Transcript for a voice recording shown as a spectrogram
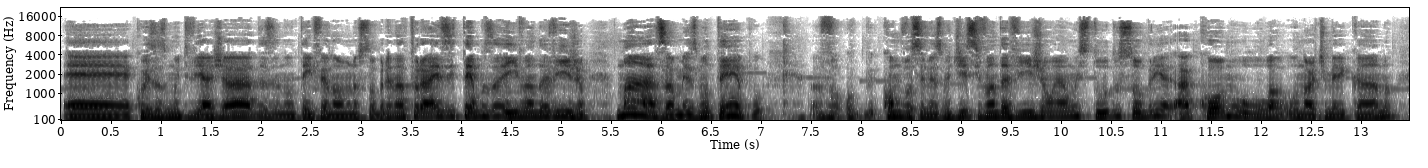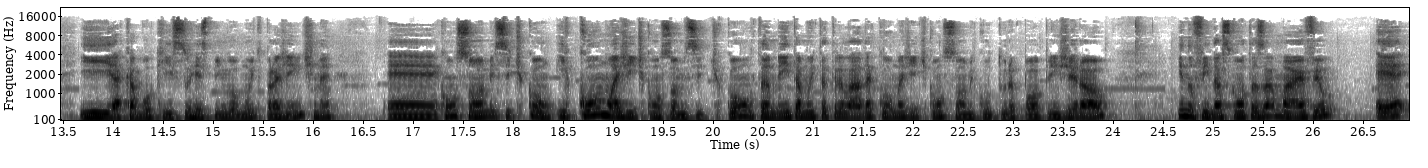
é, coisas muito viajadas não tem fenômenos sobrenaturais e temos aí WandaVision. Mas, ao mesmo tempo, como você mesmo disse, WandaVision é um estudo sobre a, como o, o norte-americano e acabou que isso respingou muito pra gente, né? é, consome sitcom. E como a gente consome sitcom também está muito atrelada a como a gente consome cultura pop em geral. E no fim das contas, a Marvel é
